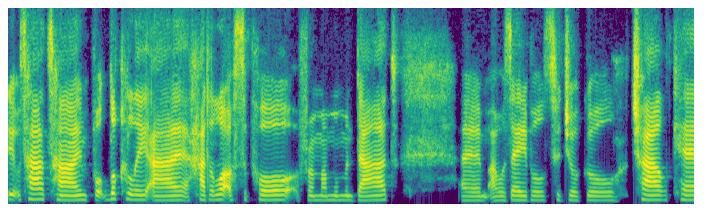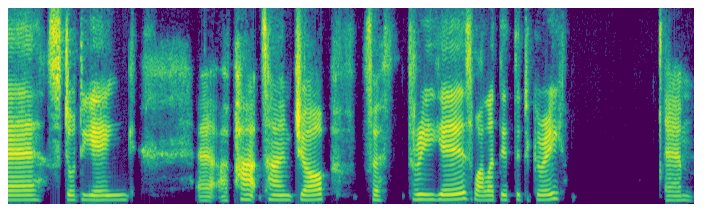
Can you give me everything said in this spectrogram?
it was hard time, but luckily I had a lot of support from my mum and dad. Um, I was able to juggle childcare, studying, uh, a part-time job for three years while I did the degree. Um,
